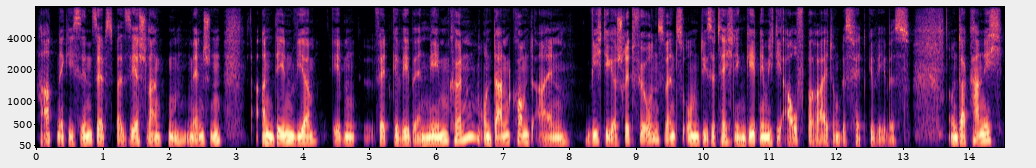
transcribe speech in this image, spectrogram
hartnäckig sind, selbst bei sehr schlanken Menschen, an denen wir eben Fettgewebe entnehmen können. Und dann kommt ein wichtiger Schritt für uns, wenn es um diese Techniken geht, nämlich die Aufbereitung des Fettgewebes. Und da kann ich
